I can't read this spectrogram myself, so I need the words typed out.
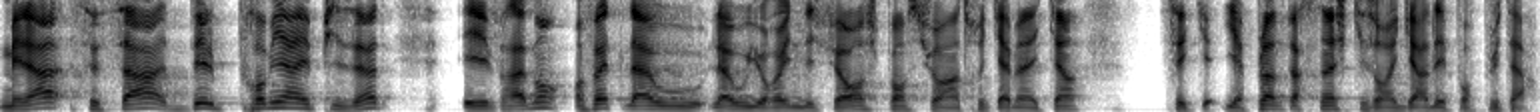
Mais là, c'est ça, dès le premier épisode. Et vraiment, en fait, là où là où il y aurait une différence, je pense, sur un truc américain, c'est qu'il y a plein de personnages qu'ils ont regardés pour plus tard.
